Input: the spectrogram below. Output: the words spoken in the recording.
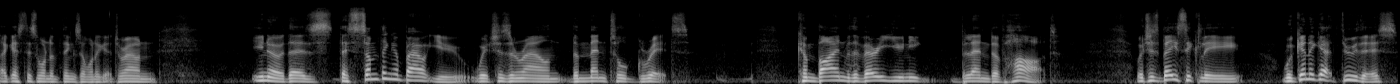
I guess, this is one of the things I want to get around. You know, there's there's something about you which is around the mental grit, combined with a very unique blend of heart, which is basically we're going to get through this,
